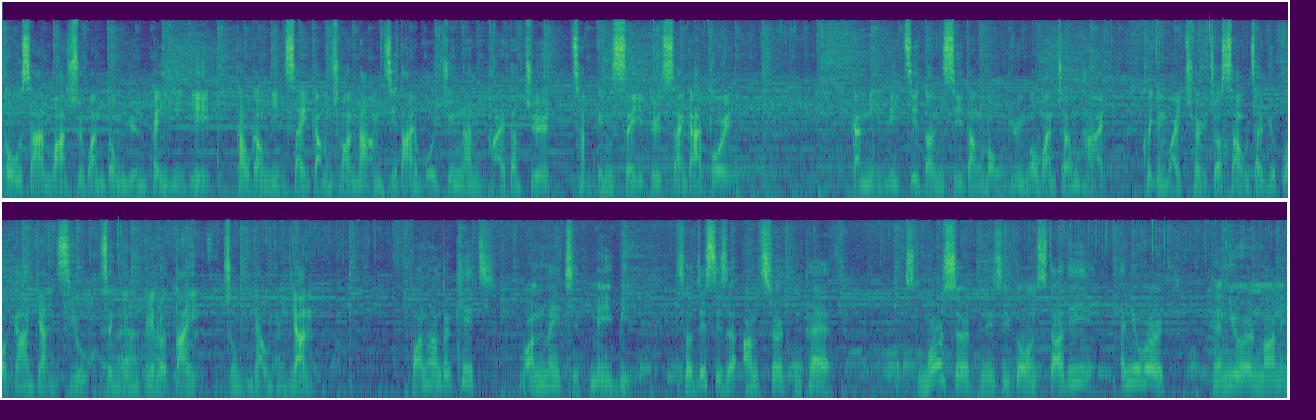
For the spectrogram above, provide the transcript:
高山滑雪運動員比歇爾，九九年世錦賽男子大回轉銀牌得主，曾經四奪世界盃。近年列支敦士登無緣奧運獎牌，佢認為除咗受制於國家人少、精英比率低，仲有原因。One hundred kids, one makes it maybe. So this is an uncertain path. More certain is you go and study and you work, then you earn money.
